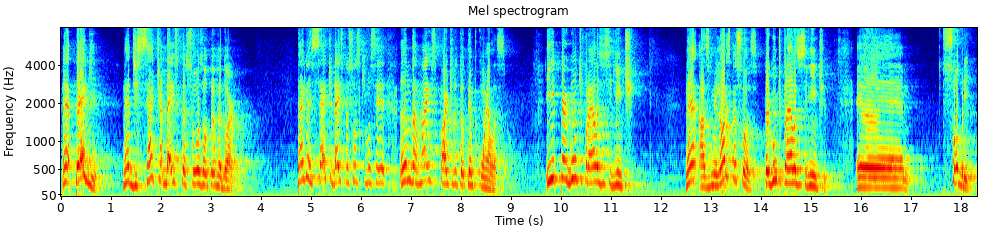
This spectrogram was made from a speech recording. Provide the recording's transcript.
Né? Pegue né, de 7 a 10 pessoas ao teu redor. Pega as 7, 10 pessoas que você anda mais parte do teu tempo com elas. E pergunte para elas o seguinte, né? As melhores pessoas, pergunte para elas o seguinte, é, sobre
